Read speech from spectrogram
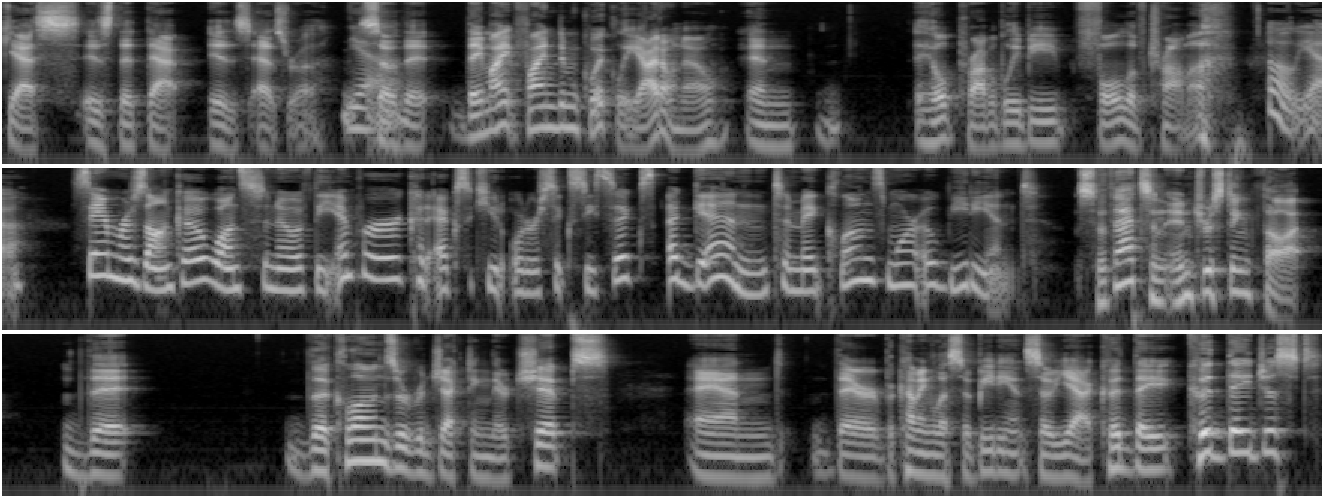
guess is that that is Ezra. Yeah. So that they might find him quickly. I don't know, and he'll probably be full of trauma. Oh, yeah. Sam Razanka wants to know if the Emperor could execute Order 66 again to make clones more obedient. So that's an interesting thought that the clones are rejecting their chips and they're becoming less obedient. So yeah, could they could they just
